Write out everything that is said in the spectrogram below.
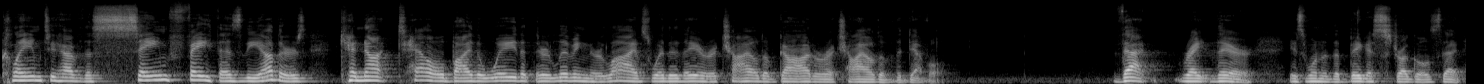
claim to have the same faith as the others cannot tell by the way that they're living their lives whether they are a child of God or a child of the devil. That right there is one of the biggest struggles that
